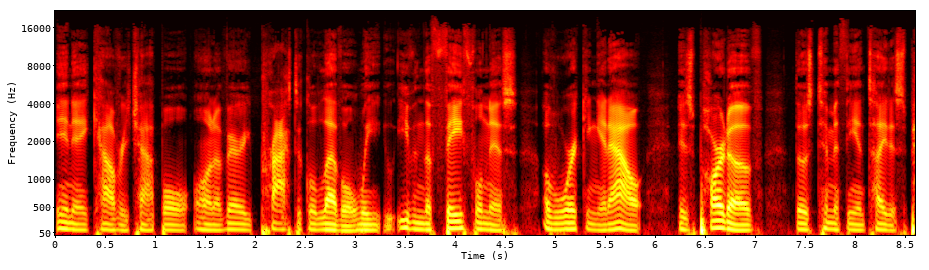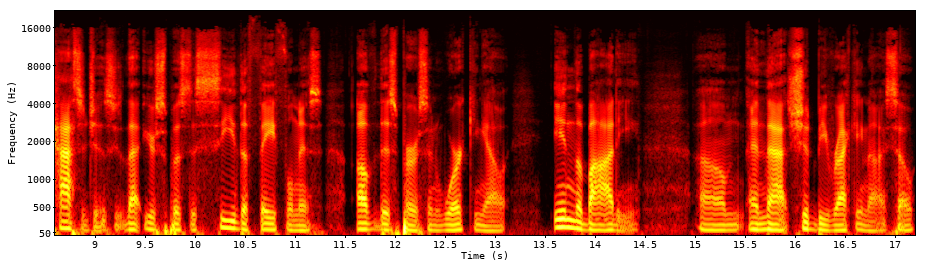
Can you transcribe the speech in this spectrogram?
in a Calvary chapel on a very practical level. We even the faithfulness of working it out is part of those Timothy and Titus passages that you're supposed to see the faithfulness of this person working out in the body, um, and that should be recognized. So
